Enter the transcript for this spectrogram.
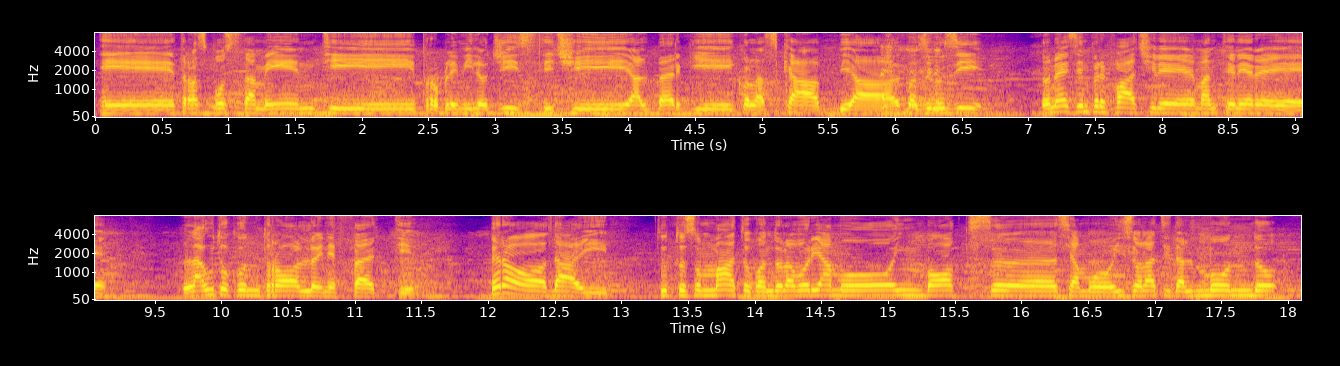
e traspostamenti, problemi logistici, alberghi con la scabbia, cose così. Non è sempre facile mantenere l'autocontrollo in effetti. Però dai, tutto sommato quando lavoriamo in box eh, siamo isolati dal mondo.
